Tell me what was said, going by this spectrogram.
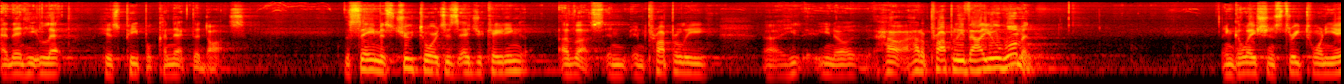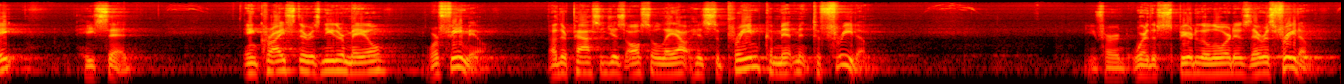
and then he let his people connect the dots. The same is true towards his educating of us in, in properly, uh, you know, how, how to properly value a woman In Galatians 3:28, he said, "In Christ there is neither male or female." Other passages also lay out his supreme commitment to freedom. You've heard, where the Spirit of the Lord is, there is freedom.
